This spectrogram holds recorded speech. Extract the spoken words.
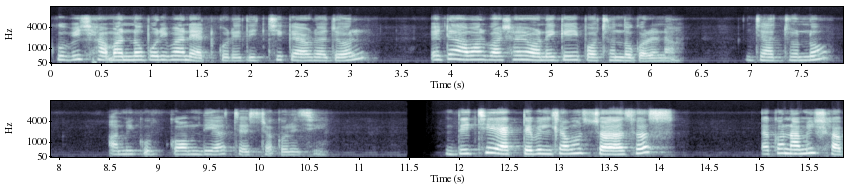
খুবই সামান্য পরিমাণ অ্যাড করে দিচ্ছি কেওড়া জল। এটা আমার বাসায় অনেকেই পছন্দ করে না। যার জন্য আমি খুব কম দেওয়ার চেষ্টা করেছি। দিচ্ছি এক টেবিল চামচ সয়া সস এখন আমি সব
